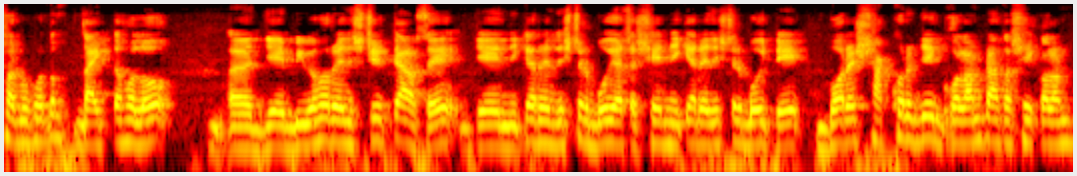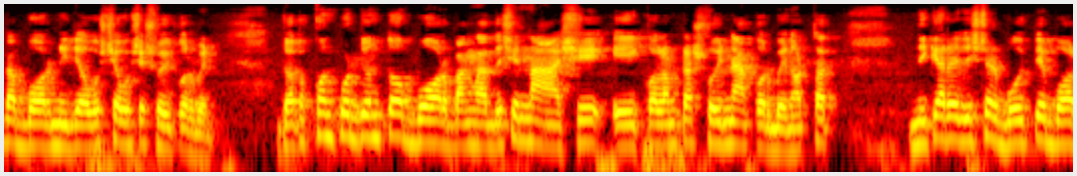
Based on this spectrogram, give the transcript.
সর্বপ্রথম দায়িত্ব হলো যে বিবাহ রেজিস্ট্রিটা আছে, যে নিকা রেজিস্টার বই আছে, সেই নিকা রেজিস্টার বইতে বরের স্বাক্ষরের যে কলামটা আছে, সেই কলামটা বর নিজে অবশ্যই অবশ্যই সই করবেন। যতক্ষণ পর্যন্ত বর বাংলাদেশে না আসে, এই কলামটা সই না করবেন, অর্থাৎ নিকা রেজিস্টার বইতে বর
